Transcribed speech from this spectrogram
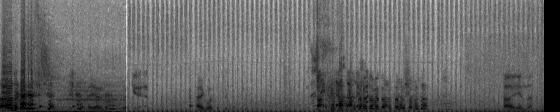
Ja, det... Det. Går inte. Tryck, tryck, tryck. Vänta, vänta, vänta, vänta, vänta. Jag är inne.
